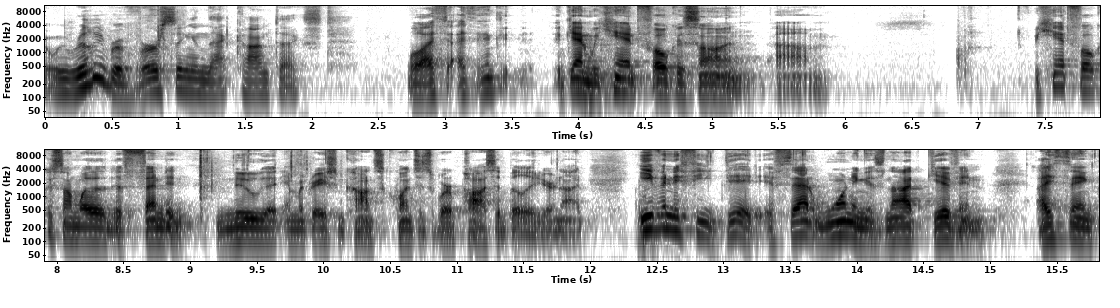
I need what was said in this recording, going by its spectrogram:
are we really reversing in that context? Well, I, th- I think, again, we can't focus on, um, we can't focus on whether the defendant knew that immigration consequences were a possibility or not. Even if he did, if that warning is not given, I think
